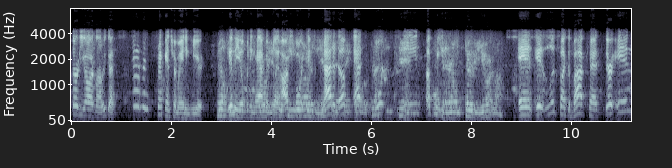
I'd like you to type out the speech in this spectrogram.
the 30 yard line. We've got seven seconds remaining here in the opening half of play. Our score is knotted up at 14 apiece. And it looks like the Bobcats, they're in.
